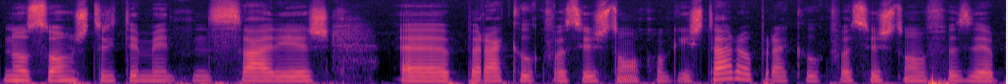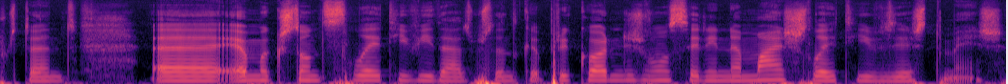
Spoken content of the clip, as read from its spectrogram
não são estritamente necessárias uh, para aquilo que vocês estão a conquistar ou para aquilo que vocês estão a fazer. Portanto, uh, é uma questão de seletividade. Portanto, Capricórnios vão ser ainda mais seletivos este mês.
